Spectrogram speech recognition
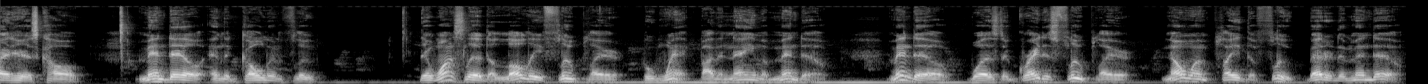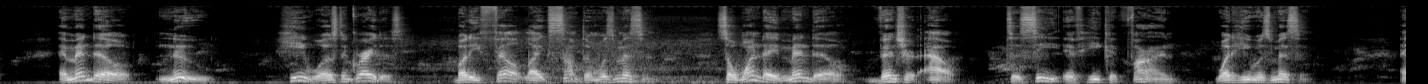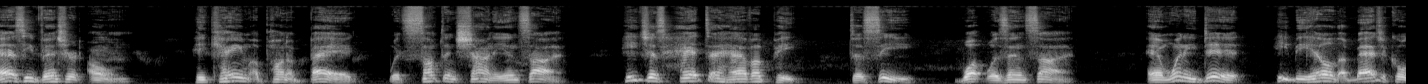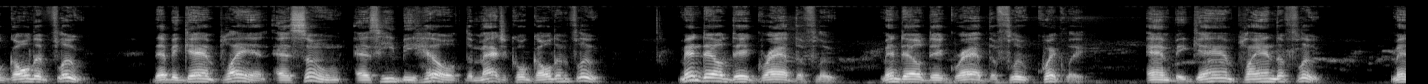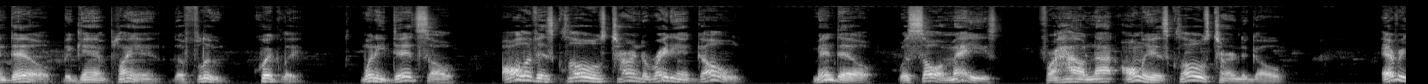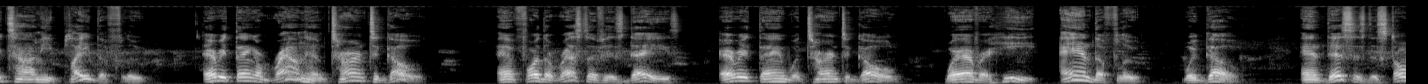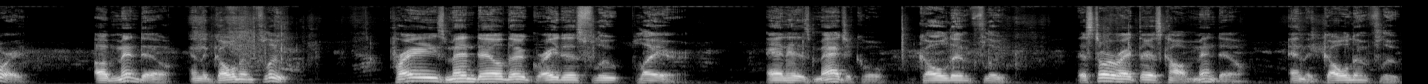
right here is called Mendel and the Golden Flute. There once lived a lowly flute player who went by the name of Mendel. Mendel was the greatest flute player. No one played the flute better than Mendel. And Mendel knew he was the greatest, but he felt like something was missing. So one day Mendel ventured out to see if he could find what he was missing. As he ventured on, he came upon a bag with something shiny inside. He just had to have a peek to see what was inside. And when he did, he beheld a magical golden flute that began playing as soon as he beheld the magical golden flute. Mendel did grab the flute. Mendel did grab the flute quickly and began playing the flute. Mendel began playing the flute quickly. When he did so, all of his clothes turned to radiant gold. Mendel was so amazed for how not only his clothes turned to gold, every time he played the flute, everything around him turned to gold. And for the rest of his days, everything would turn to gold wherever he and the flute would go. And this is the story of Mendel and the golden flute. Praise Mendel, the greatest flute player, and his magical golden flute. The story right there is called Mendel and the golden flute.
